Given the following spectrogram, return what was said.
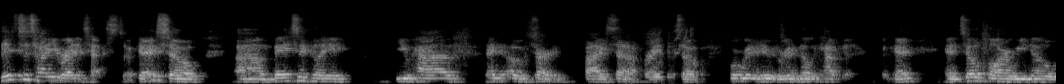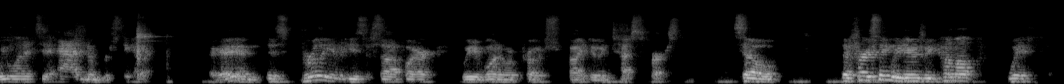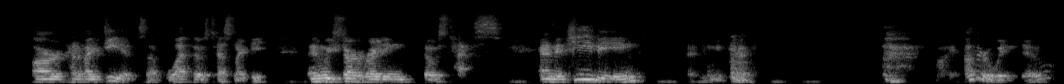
this is how you write a test. Okay, so um, basically you have and oh sorry by setup right. So what we're going to do is we're going to build a calculator. Okay, and so far we know we wanted to add numbers together. Okay, and this brilliant piece of software we want to approach by doing tests first. So the first thing we do is we come up with our kind of ideas of what those tests might be. And we start writing those tests. And the key being, let me get my other window,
